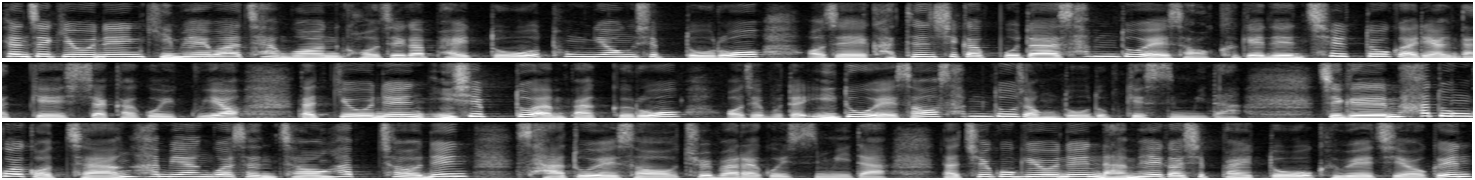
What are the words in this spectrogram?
현재 기온은 김해와 창원, 거제가 8도, 통영 10도로 어제 같은 시각보다 3도에서 크게는 7도가량 낮게 시작하고 있고요. 낮 기온은 20도 안팎으로 어제보다 2도에서 3도 정도 높겠습니다. 지금 하동과 거창, 함양과 산청, 합천은 4도에서 출발하고 있습니다. 낮 최고 기온은 남해가 18도, 그 외 지역은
